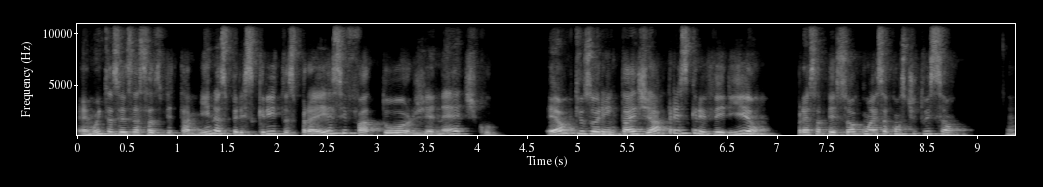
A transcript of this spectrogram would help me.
é, muitas vezes essas vitaminas prescritas para esse fator genético é o que os orientais já prescreveriam para essa pessoa com essa constituição. Né?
